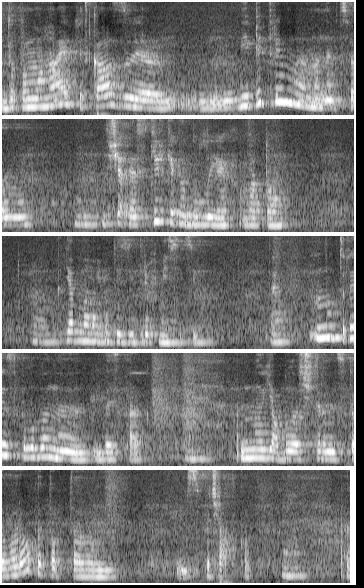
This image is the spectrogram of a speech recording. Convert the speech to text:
допомагає, підказує і підтримує мене в цьому. Дівчата, скільки ви були в АТО? Я була на протязі трьох місяців. Так. Ну, три з половиною десь так. Ну, я була з 14-го року, тобто спочатку. Е,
